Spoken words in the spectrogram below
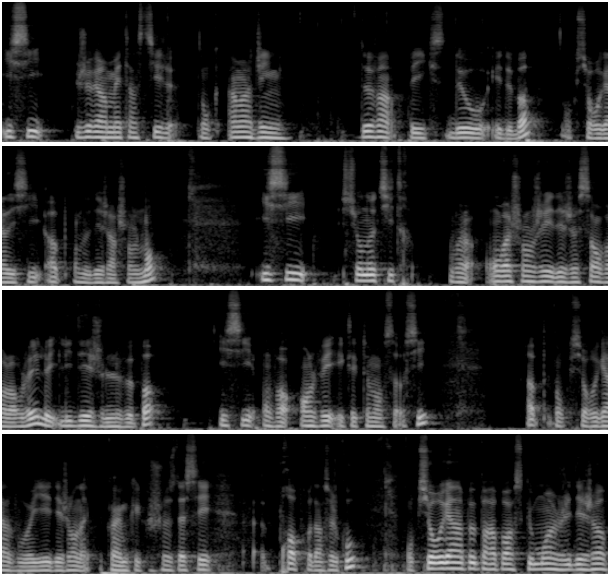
Ici, je vais remettre un style, donc un margin de 20 px de haut et de bas. Donc si on regarde ici, hop, on a déjà un changement. Ici, sur nos titres, voilà, on va changer déjà ça, on va l'enlever. L'idée, je ne le veux pas. Ici, on va enlever exactement ça aussi. Hop, donc si on regarde, vous voyez déjà, on a quand même quelque chose d'assez euh, propre d'un seul coup. Donc si on regarde un peu par rapport à ce que moi j'ai déjà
